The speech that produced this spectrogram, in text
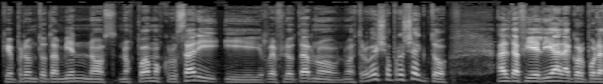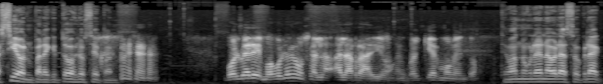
que pronto también nos, nos podamos cruzar y, reflotar nuestro bello proyecto, Alta Fidelidad a la Corporación, para que todos lo sepan. volveremos, volveremos a la, a la radio en cualquier momento. Te mando un gran abrazo, crack.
